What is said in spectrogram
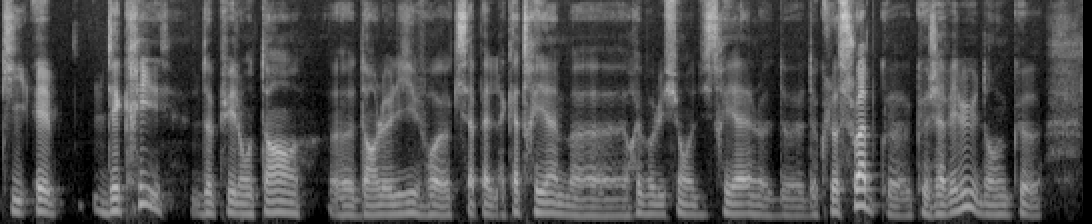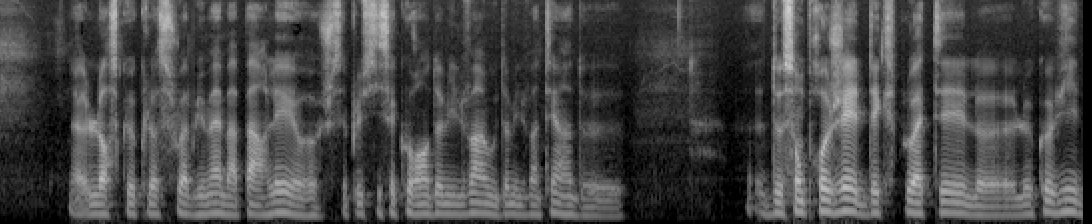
qui est décrit depuis longtemps euh, dans le livre qui s'appelle La quatrième euh, révolution industrielle de, Klaus Schwab, que, j'avais lu. Donc, euh, lorsque Klaus Schwab lui-même a parlé, je ne sais plus si c'est courant 2020 ou 2021, de, de son projet d'exploiter le, Covid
